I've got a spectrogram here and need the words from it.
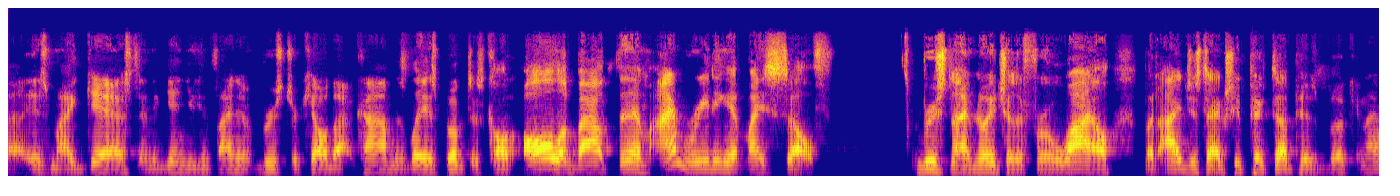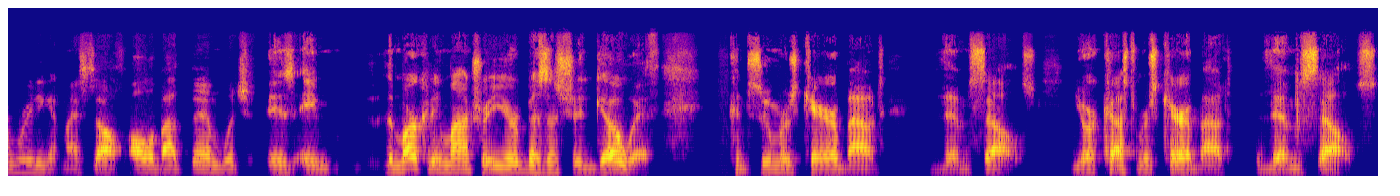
uh, is my guest. And again, you can find him at bruceturkel.com. His latest book is called All About Them. I'm reading it myself. Bruce and I have known each other for a while, but I just actually picked up his book and I'm reading it myself, all about them, which is a the marketing mantra your business should go with. Consumers care about themselves. Your customers care about themselves.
